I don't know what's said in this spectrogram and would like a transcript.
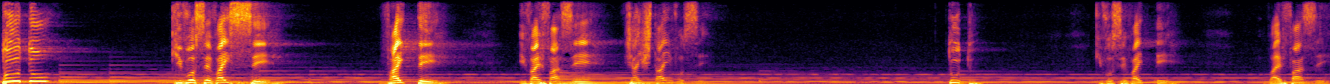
Tudo que você vai ser, vai ter e vai fazer já está em você. Tudo que você vai ter, vai fazer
